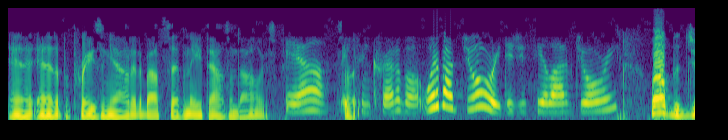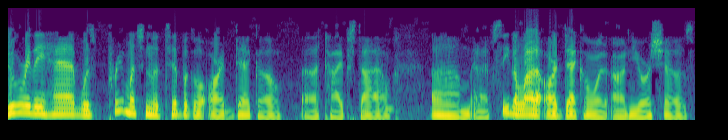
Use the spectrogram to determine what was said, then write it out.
and it ended up appraising out at about seven, eight thousand dollars. Yeah, So- it's incredible. What about jewelry? Did you see a lot of jewelry? Well, the jewelry they had was pretty much in the typical Art Deco uh, type style, um, and I've seen a lot of Art Deco on, on your shows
